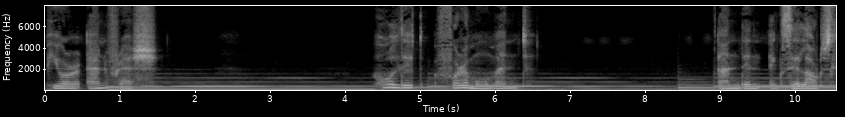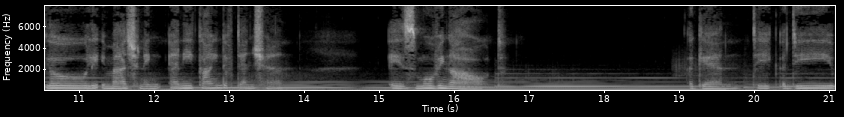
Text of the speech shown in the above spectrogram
pure and fresh. Hold it for a moment and then exhale out slowly, imagining any kind of tension is moving out. Again, take a deep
